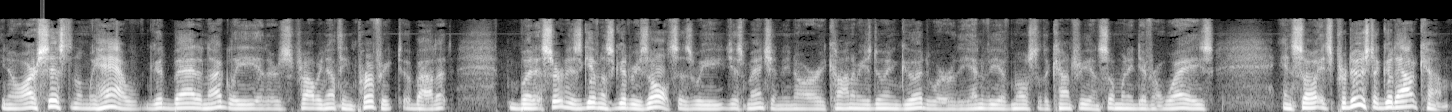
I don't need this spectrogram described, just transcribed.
You know, our system we have, good, bad, and ugly. There's probably nothing perfect about it, but it certainly has given us good results, as we just mentioned. You know, our economy is doing good. We're the envy of most of the country in so many different ways, and so it's produced a good outcome.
